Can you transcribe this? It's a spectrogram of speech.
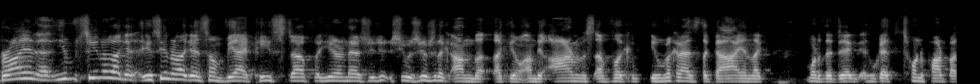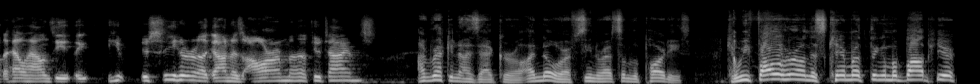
Brian, uh, you've seen her like a, you've seen her like in some VIP stuff here and there. She she was usually like on the like you know on the arms of like you recognize the guy and like one of the dig who gets torn apart by the hellhounds. He, he you see her like on his arm a few times. I recognize that girl. I know her. I've seen her at some of the parties. Can we follow her on this camera thingamabob here?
